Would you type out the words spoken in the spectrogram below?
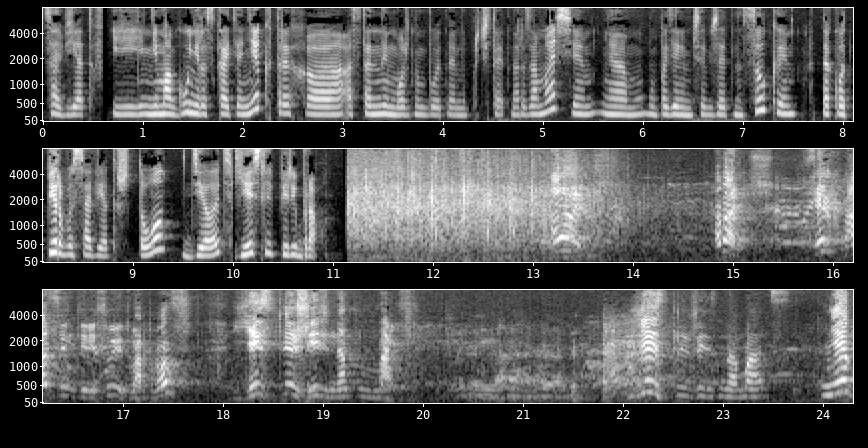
советов. И не могу не рассказать о некоторых, остальным можно будет, наверное, прочитать на Арзамасе. Мы поделимся обязательно ссылкой. Так вот, первый совет. Что делать, если перебрал? вас интересует вопрос, есть ли жизнь на Марсе? Есть ли жизнь на Марсе? Нет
